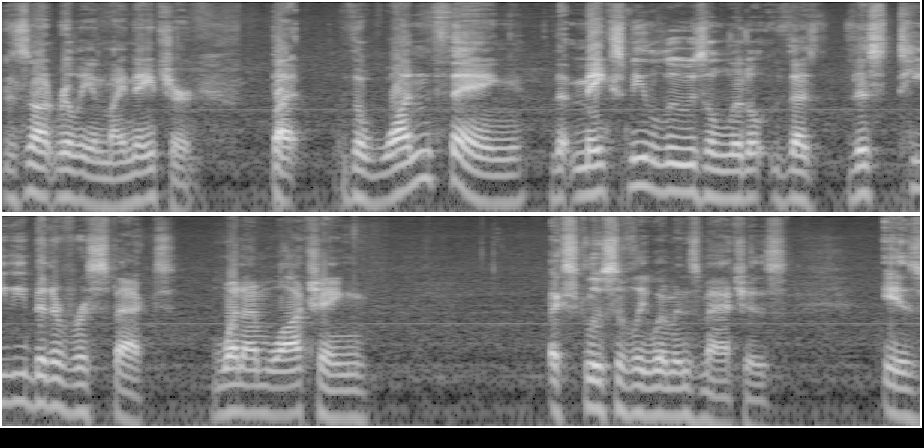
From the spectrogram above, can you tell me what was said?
It's not really in my nature. But the one thing that makes me lose a little the this teeny bit of respect when I'm watching exclusively women's matches is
